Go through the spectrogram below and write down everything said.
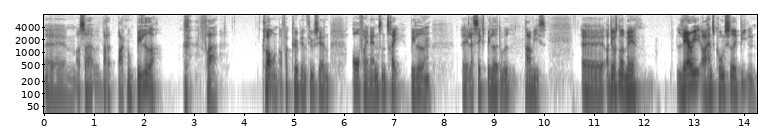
Øhm, og så var der bragt nogle billeder fra Kloven og fra Your Enthusiasm over for hinanden, sådan tre billeder, Mm. mm. eller seks billeder, du ved, parvis. Øh, og det var sådan noget med, Larry og hans kone sidder i bilen,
